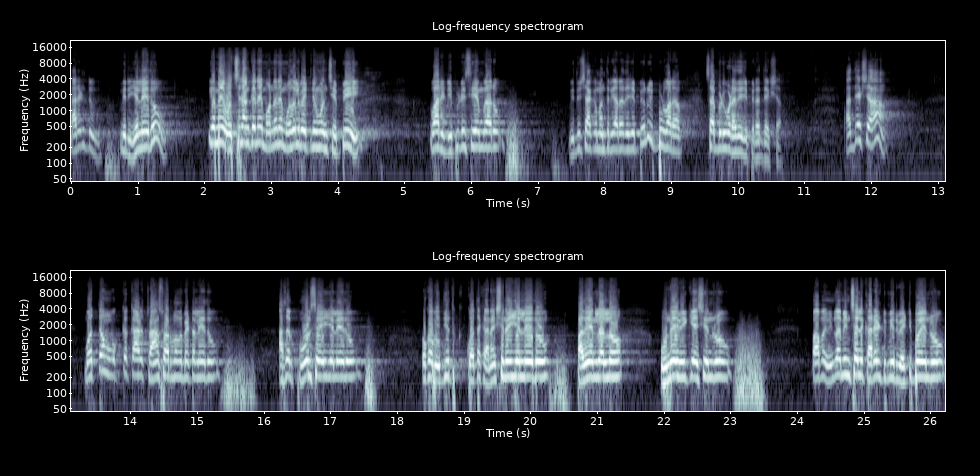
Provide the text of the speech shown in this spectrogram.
కరెంటు మీరు ఇవ్వలేదు ఇక మేము వచ్చినాకనే మొన్ననే మొదలు పెట్టినాము అని చెప్పి వారి డిప్యూటీ సీఎం గారు విద్యుత్ శాఖ మంత్రి గారు అదే చెప్పారు. ఇప్పుడు వారి సభ్యుడు కూడా అదే చెప్పారు అధ్యక్ష. అధ్యక్ష మొత్తం ఒక్క కాడ ట్రాన్స్ఫార్మర్ పెట్టలేదు. అసలు పోల్స్ వేయలేదు ఒక విద్యుత్ కొత్త కనెక్షన్ వేయలేదు పదేళ్ళలో ఉన్నవి వీకేసిండ్రు. పాపం ఇండ్ల మించెల్లి కరెంటు మీరు పెట్టిపోయినరు.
